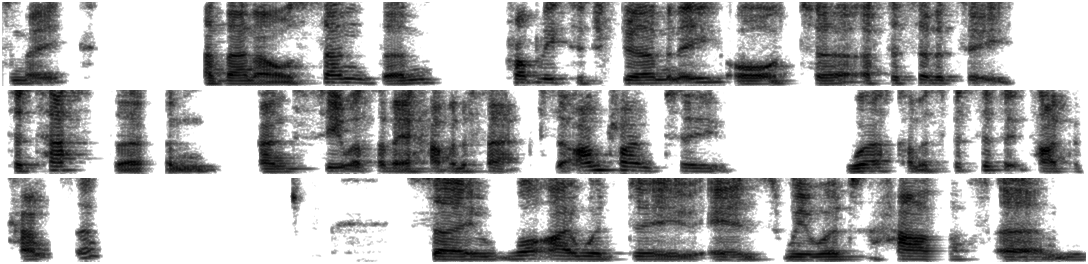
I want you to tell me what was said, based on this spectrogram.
to make, and then I will send them probably to Germany or to a facility to test them and see whether they have an effect. So I'm trying to work on a specific type of cancer. So what I would do is we would have um,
